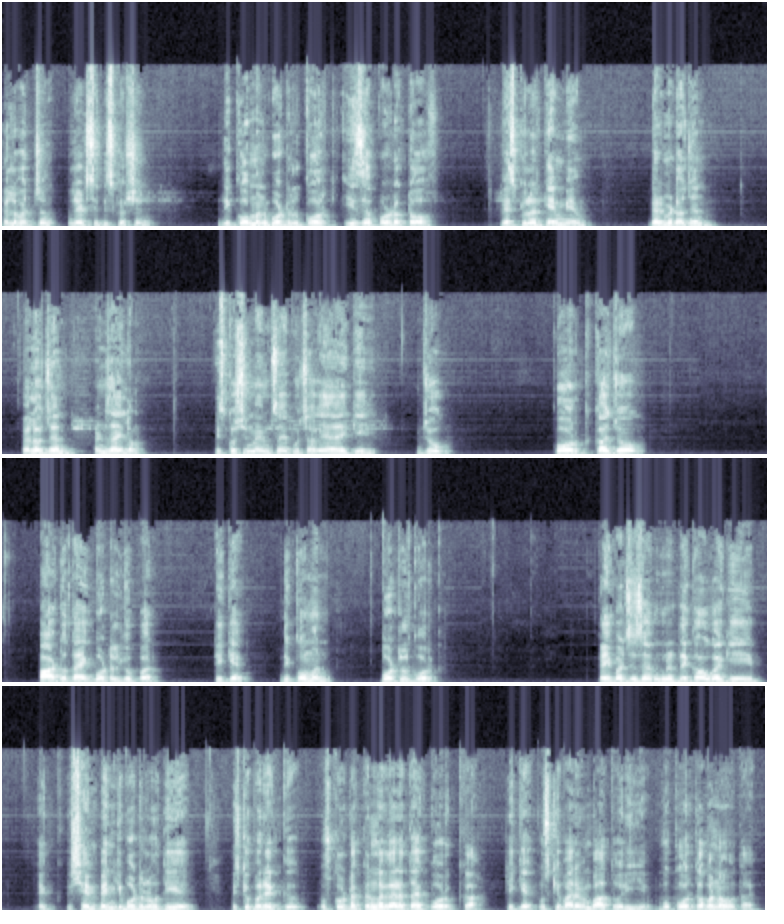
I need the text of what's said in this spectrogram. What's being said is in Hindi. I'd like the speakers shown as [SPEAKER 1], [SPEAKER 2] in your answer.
[SPEAKER 1] हेलो बच्चों let's see this question the common bottle cork is a product of vascular cambium dermatogen phellogen and xylem इस क्वेश्चन में हमसे पूछा गया है कि जो कॉर्क का जो पार्ट होता है एक बॉटल के ऊपर, ठीक है? द कॉमन बॉटल कॉर्क कई बार जैसे आपने देखा होगा कि एक शैंपेन की बोतल होती है, इसके ऊपर एक उसको ढक्कन लगा रहता है कॉर्क का। ठीक है? उसके बारे में बात हो रही है। वो कॉर्क का बना होता है।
